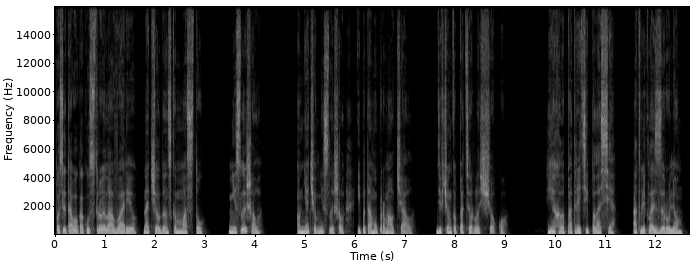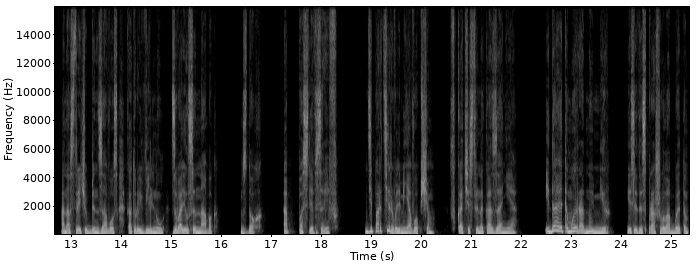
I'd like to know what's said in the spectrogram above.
после того, как устроила аварию на Челдонском мосту. Не слышал? Он ни о чем не слышал и потому промолчал. Девчонка потерла щеку. Ехала по третьей полосе, отвлеклась за рулем, а навстречу бензовоз, который вильнул, завалился на бок. Вздох а после взрыв. Депортировали меня, в общем, в качестве наказания. И да, это мой родной мир, если ты спрашивал об этом.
